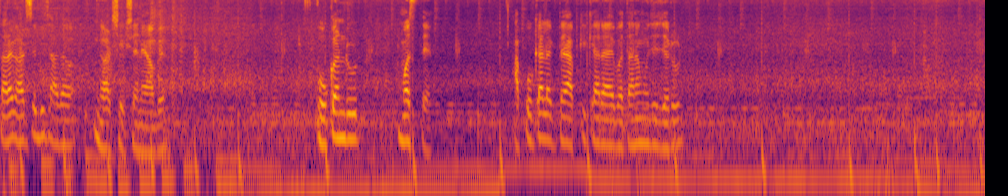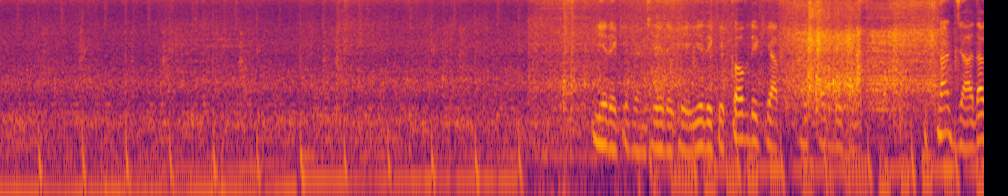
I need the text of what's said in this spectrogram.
कि कसारा घाट से भी ज़्यादा घाट सेक्शन है यहाँ पे। कोकन रूट मस्त है। आपको क्या लगता है? आपकी क्या राय है? बताना मुझे ज़रूर। ये देखिए फ्रेंड्स ये देखिए ये देखिए कब देखिए आप कब देखिए। इतना ज़्यादा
